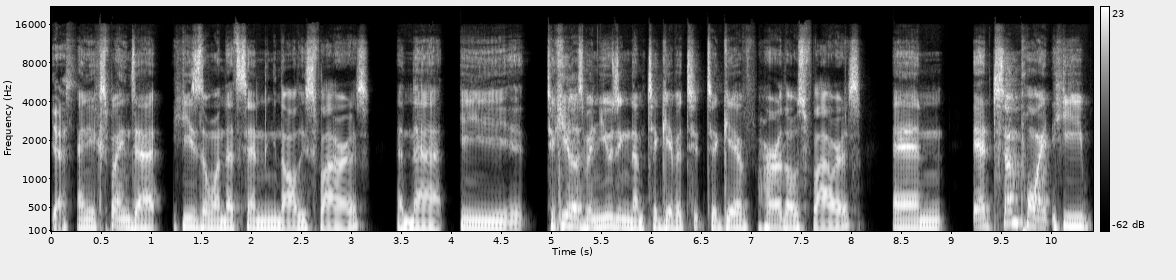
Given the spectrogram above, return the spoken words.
Yes. and he explains that he's the one that's sending all these flowers and that he, Tequila's been using them to give it to, to give her those flowers. And at some point, he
